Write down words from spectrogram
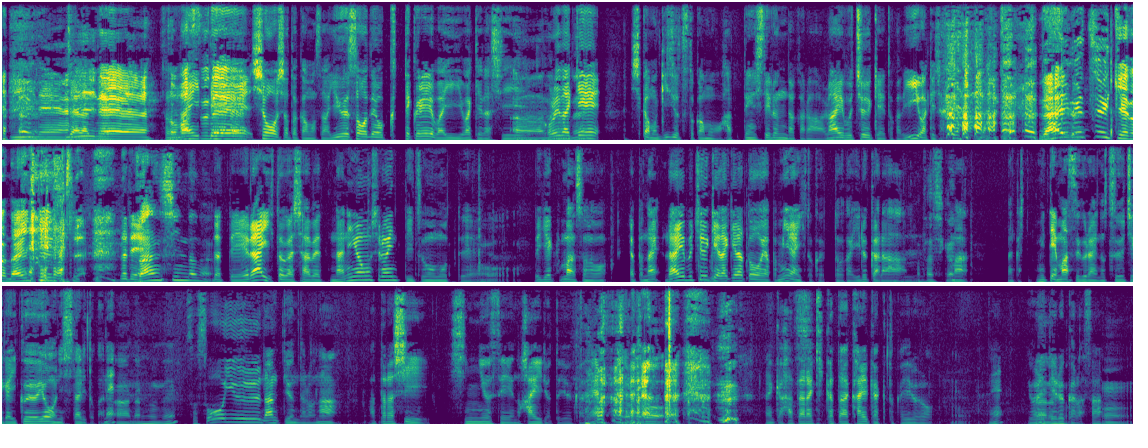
てて。いいね じゃあだっていいねその内定証書とかもさ郵送で送ってくれればいいわけだしあーこれだけしかも技術とかも発展してるんだからライブ中継とかでいいわけじゃん ライブ中継の内定式。だって斬新だな。だって偉い人が喋って何が面白いんっていつも思ってで逆まあそのやっぱないライブ中継だけだとやっぱ見ない人とかいるから、確かに。まあなんか見てますぐらいの通知が行くようにしたりとかねああ、なるほどね。そうそういうなんて言うんだろうな新しい新入生への配慮というかね なるほど。なんか働き方改革とかいろいろね言われてるからさうん。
